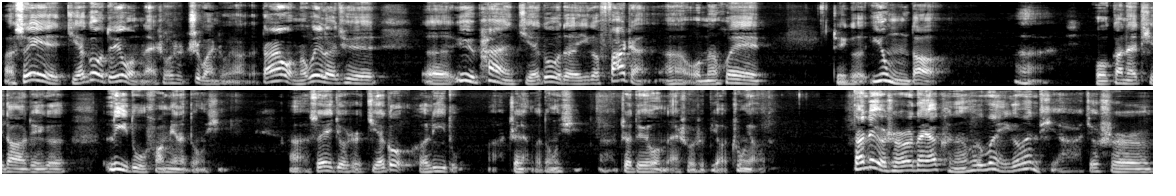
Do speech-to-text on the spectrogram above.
啊。所以结构对于我们来说是至关重要的。当然，我们为了去呃预判结构的一个发展啊，我们会这个用到啊，我刚才提到这个力度方面的东西啊，所以就是结构和力度啊这两个东西啊，这对于我们来说是比较重要的。但这个时候，大家可能会问一个问题啊，就是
